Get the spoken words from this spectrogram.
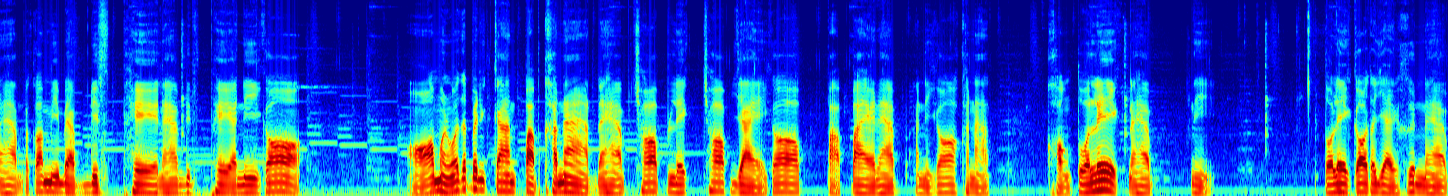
นะครับ แล้วก็มีแบบดิสเพย์นะครับดิสเพย์อันนี้ก็อ๋อเหมือนว่าจะเป็นการปรับขนาดนะครับ ชอบเล็กชอบใหญ่ก็ปรับไปนะครับ อันนี้ก็ขนาดของตัวเลขนะครับนี่ ตัวเลขก็จะใหญ่ขึ้นนะครับ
